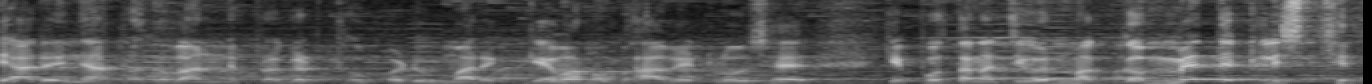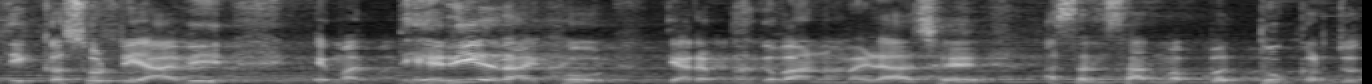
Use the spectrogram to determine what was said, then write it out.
ત્યારે ત્યાં ભગવાનને પ્રગટ થવું પડ્યું. મારે કહેવાનો ભાવ એટલો છે કે પોતાના જીવનમાં ગમે તેટલી સ્થિતિ કસોટી આવી, એમાં ધૈર્ય રાખો, ત્યારે ભગવાન મળ્યા છે. આ સંસારમાં બધું કરજો,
